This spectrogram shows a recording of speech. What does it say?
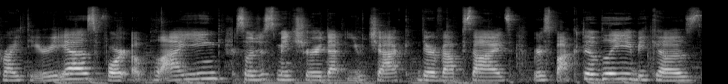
criterias for applying. So just make sure that you check their websites respectively because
